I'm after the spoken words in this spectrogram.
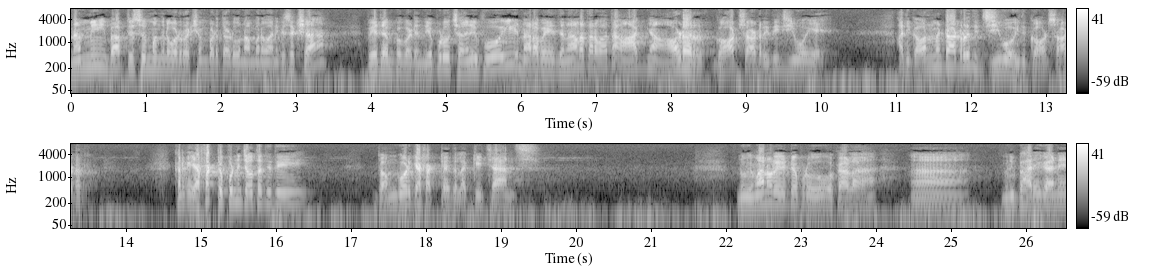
నమ్మి బాప్తీసం పొందిన వాడు రక్షింపబడతాడు నమ్మని వానికి శిక్ష వేధింపబడింది. ఎప్పుడు చనిపోయి నలభై దినాల తర్వాత ఆజ్ఞ ఆర్డర్ గాడ్స్ ఆర్డర్ ఇది జీవోయే అది గవర్నమెంట్ ఆర్డర్ ఇది జీవో ఇది గాడ్స్ ఆర్డర్. కనుక ఎఫెక్ట్ ఎప్పటి నుంచి అవుతుంది ఇది? దొంగోడికి ఎఫెక్ట్ లేదు లక్కీ ఛాన్స్. నువ్వు విమానంలో వెళ్ళేటప్పుడు ఒకవేళ నీ భార్యగానే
